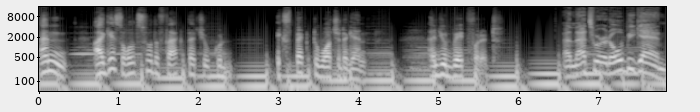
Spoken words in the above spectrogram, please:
And I guess also the fact that you could expect to watch it again and you'd wait for it. And that's where it all began.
